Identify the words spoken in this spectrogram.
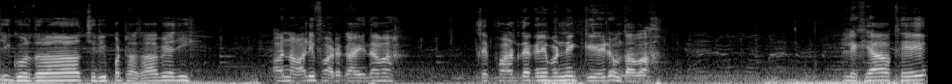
ਜੀ, ਗੁਰਦੁਆਰਾ ਸ੍ਰੀ ਭੱਠਾ ਸਾਹਿਬ ਹੈ ਜੀ। ਆ ਨਾਲ ਹੀ ਫਾਟਕ ਆ ਜਾਂਦਾ ਵਾ ਤੇ ਫਾਟਕ ਦੇ ਅਗਲੇ ਬੰਨੇ ਗੇਟ ਹੁੰਦਾ ਵਾ। ਲਿਖਿਆ ਉੱਥੇ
